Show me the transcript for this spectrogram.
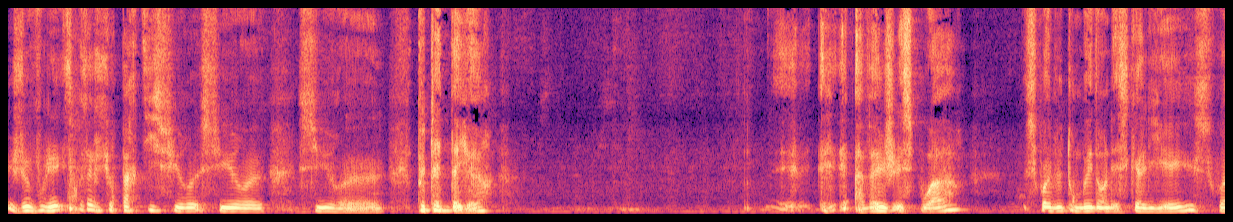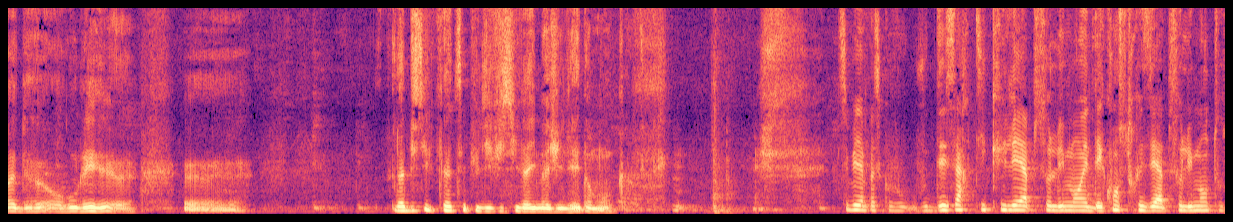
Je voulais, c'est pour ça que je suis reparti sur, sur, sur, euh, peut-être d'ailleurs avais-je espoir, soit de tomber dans l'escalier, soit de rouler. Euh, euh, la bicyclette, c'est plus difficile à imaginer dans mon cas. C'est bien parce que vous, désarticulez absolument et déconstruisez absolument tout,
